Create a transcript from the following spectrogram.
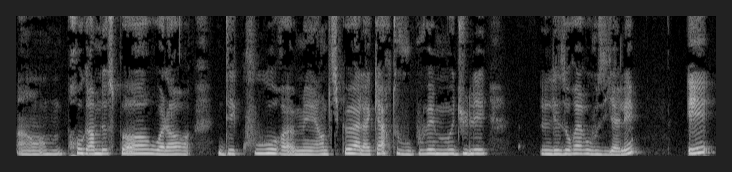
un programme de sport ou alors des cours euh, mais un petit peu à la carte où vous pouvez moduler les horaires où vous y allez? Et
